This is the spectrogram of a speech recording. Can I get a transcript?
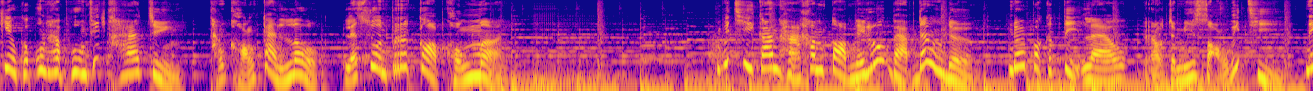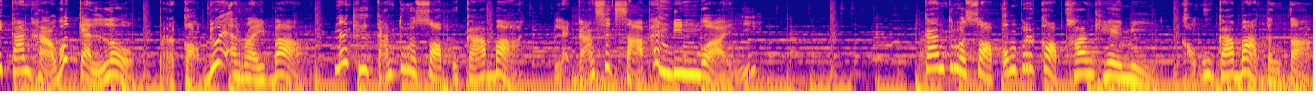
เกี่ยวกับอุณหภูมิที่แท้จริง ทั้งของแก่นโลกและส่วนประกอบของมัน วิธีการหาคำตอบในรูปแบบดั้งเดิม โดยปกติแล้วเราจะมี 2 วิธี ในการหาว่าแก่นโลกประกอบด้วยอะไรบ้าง นั่นคือการตรวจสอบอุกาบาตและการศึกษาแผ่นดินไหว การตรวจสอบองค์ประกอบทางเคมีของอุกาบาตต่าง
